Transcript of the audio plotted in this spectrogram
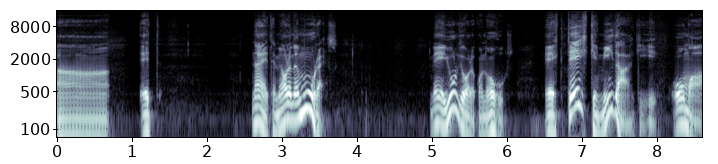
Uh,. et näete, me oleme mures, meie julgeolek on ohus, ehk tehke midagi oma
